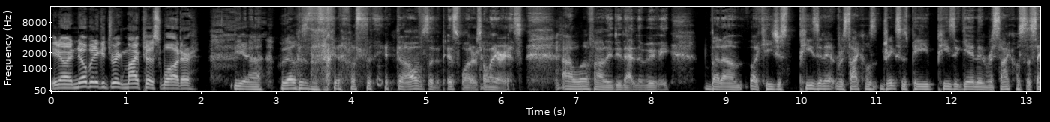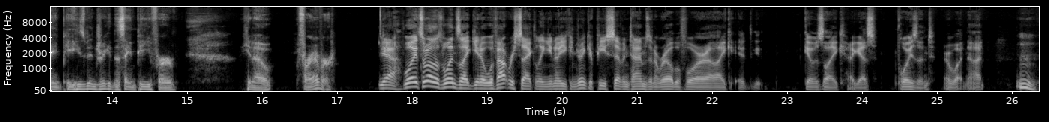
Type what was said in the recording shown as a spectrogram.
you know, nobody could drink my piss water. Yeah, that was the, that was the all of a sudden piss water is hilarious. I love how they do that in the movie. But um, like he just pees in it, recycles, drinks his pee, pees again, and recycles the same pee. He's been drinking the same pee for, you know, forever. Yeah, well, it's one of those ones like you know, without recycling, you know, you can drink your pee seven times in a row before uh, like it goes like I guess poisoned or whatnot. Mm.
